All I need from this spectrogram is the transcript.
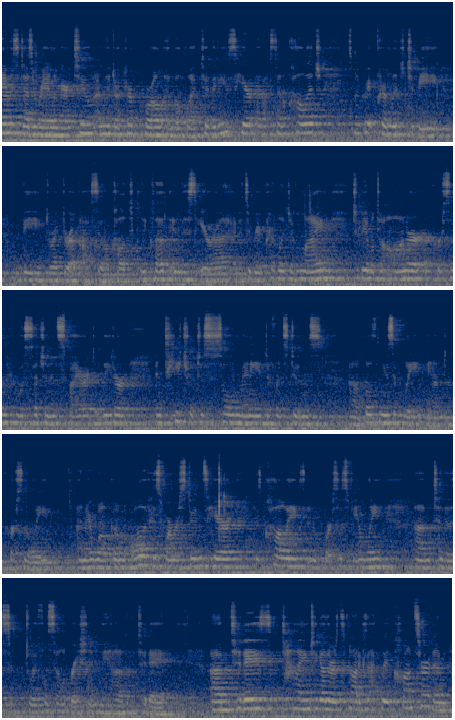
is Desiree Lavertu. I'm the Director of Choral and Vocal Activities here at Occidental College. It's my great privilege to be the Director of Occidental College Glee Club in this era, and it's a great privilege of mine to be able to honor a person who was such an inspired leader and teacher to so many different students, uh, both musically and personally. And I welcome all of his former students here, his colleagues, and of course his family um, to this joyful celebration we have today. Um, today's time together, it's not exactly a concert and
